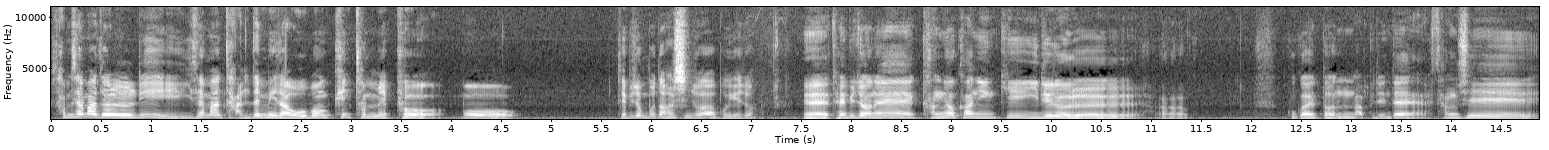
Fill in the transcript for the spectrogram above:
3세마들이 2세마한테 안 됩니다. 5번 퀸턴 밀프. 뭐 데뷔전보다 훨씬 좋아 보이겠죠? 예, 데뷔 전에 강력한 인기 1위를 어, 구가했던 마필인데 상시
